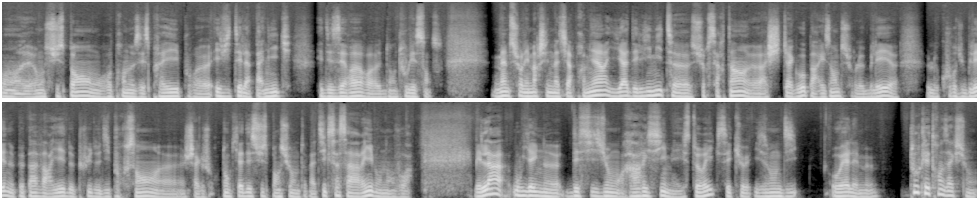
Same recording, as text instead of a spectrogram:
euh, on, suspend, on reprend nos esprits pour euh, éviter la panique et des erreurs euh, dans tous les sens. Même sur les marchés de matières premières, il y a des limites sur certains. À Chicago, par exemple, sur le blé, le cours du blé ne peut pas varier de plus de 10% chaque jour. Donc il y a des suspensions automatiques. Ça, ça arrive, on en voit. Mais là où il y a une décision rarissime et historique, c'est qu'ils ont dit au LME, toutes les transactions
